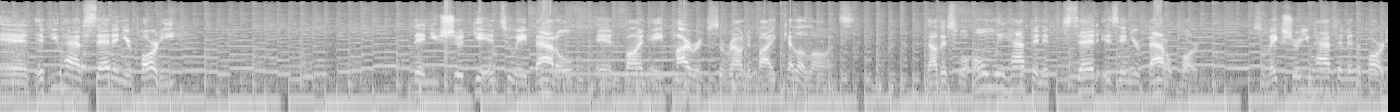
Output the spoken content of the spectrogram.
And if you have Sed in your party, then you should get into a battle and find a pirate surrounded by Kelolons. Now this will only happen if Sed is in your battle party. So make sure you have him in the party.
